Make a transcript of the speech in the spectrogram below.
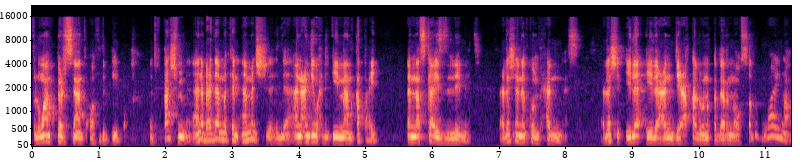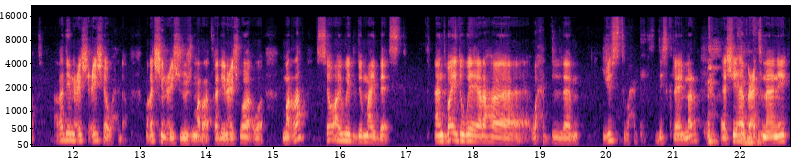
في ال1% of the people ما تبقاش أنا بعدا ما كنأمنش أنا عندي واحد الإيمان قطعي أن sky is limit علاش أنا نكون بحال الناس؟ علاش الا الا عندي عقل ونقدر نوصل؟ why not غادي نعيش عيشة واحدة ما غاديش نعيش جوج مرات غادي نعيش مرة. so I will do my best and by the way راه واحد just واحد disclaimer شهاب عثماني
